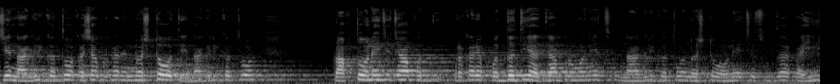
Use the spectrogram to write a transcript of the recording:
जे नागरिकत्व कशाप्रकारे नष्ट होते नागरिकत्व प्राप्त होण्याच्या ज्या पद्ध प्रकारे पद्धती आहे त्याप्रमाणेच नागरिकत्व नष्ट होण्याचे सुद्धा काही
